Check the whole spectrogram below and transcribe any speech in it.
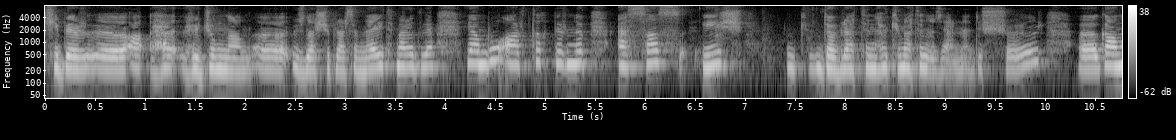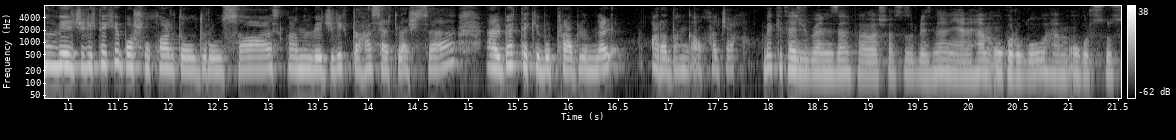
kiber hə, hücumla üzləşiblərsə nə etməlidirlər? Yəni bu artıq bir növ əsas iş dövlətin, hökumətin üzərinə düşür. Qanunvericilikdəki boşluqlar doldurulsa, qanunvericilik daha sərtləşsə, əlbəttə ki, bu problemlər aradan qalxacaq. Bəlkə təcrübənizdən paylaşasınız bizlə, yəni həm uğurlu, həm uğursuz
